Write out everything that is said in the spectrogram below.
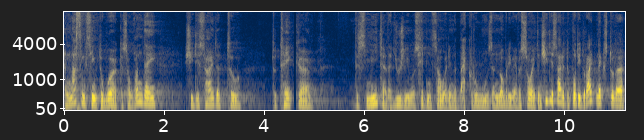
and nothing seemed to work. So one day she decided to, to take uh, this meter that usually was hidden somewhere in the back rooms and nobody ever saw it, and she decided to put it right next to the,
